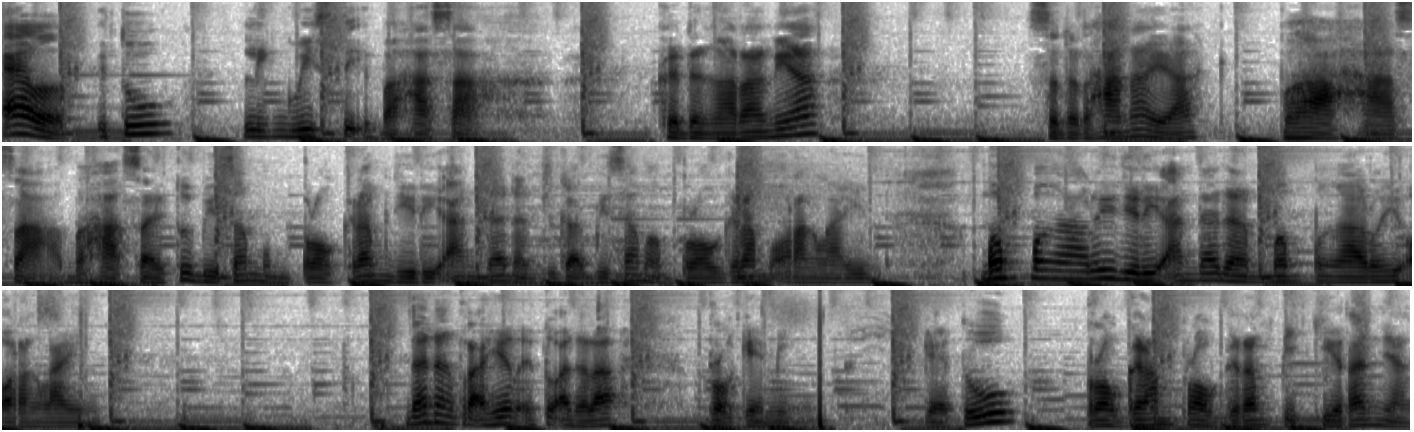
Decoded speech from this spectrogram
L itu linguistik bahasa. Kedengarannya sederhana ya, bahasa. Bahasa itu bisa memprogram diri Anda dan juga bisa memprogram orang lain. Mempengaruhi diri Anda dan mempengaruhi orang lain. Dan yang terakhir itu adalah programming, yaitu program-program pikiran yang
